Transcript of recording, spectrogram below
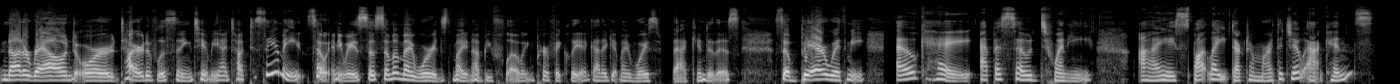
not around or tired of listening to me, I talk to Sammy. So, anyways, so some of my words might not be flowing perfectly. I got to get my voice back into this. So, bear with me. Okay, episode 20. I spotlight Dr. Martha Jo Atkins,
